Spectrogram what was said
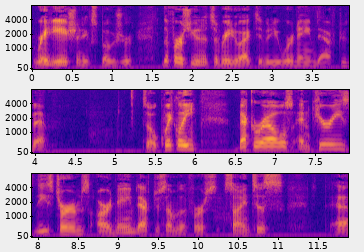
radiation exposure, the first units of radioactivity were named after them. So, quickly, Becquerels and Curies, these terms are named after some of the first scientists, uh,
